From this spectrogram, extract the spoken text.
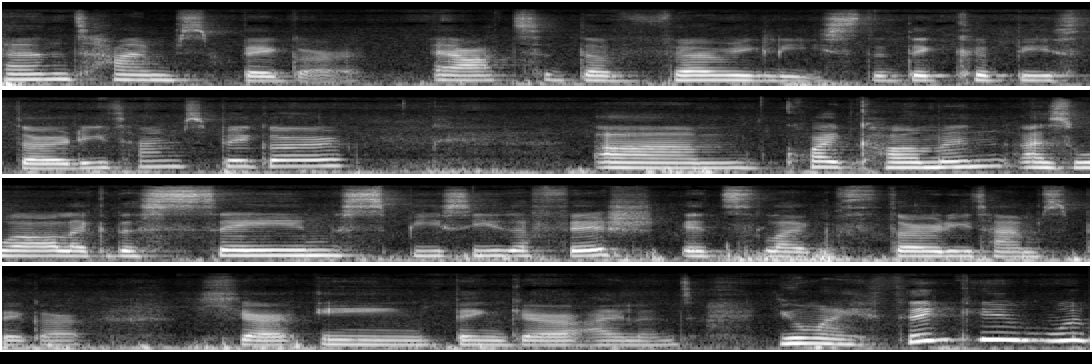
10 times bigger at the very least. They could be 30 times bigger um quite common as well like the same species of fish. It's like 30 times bigger here in Benguerra Island. You might think it would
